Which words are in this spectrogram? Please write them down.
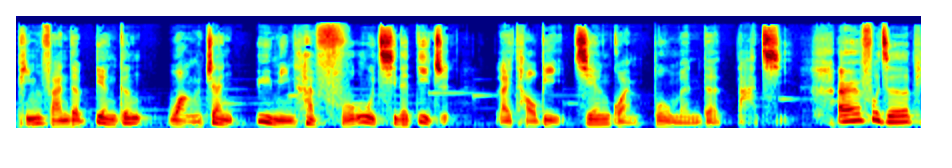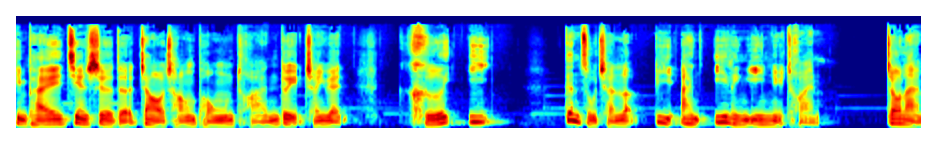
频繁的变更网站域名和服务器的地址，来逃避监管部门的打击。而负责品牌建设的赵长鹏团队成员何一，更组成了币安一零一女团，招揽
